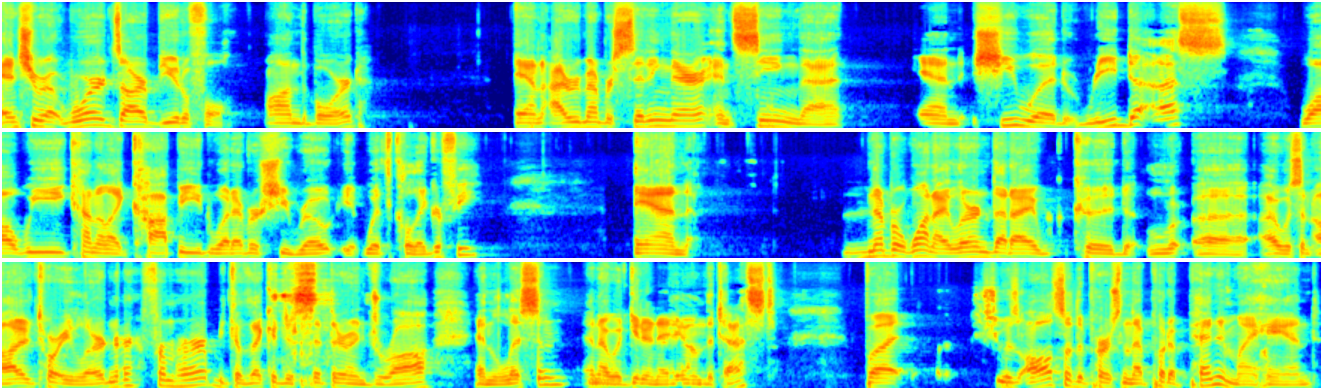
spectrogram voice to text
and she wrote, words are beautiful on the board. And I remember sitting there and seeing that. And she would read to us while we kind of like copied whatever she wrote it with calligraphy. And number one, I learned that I could, uh, I was an auditory learner from her because I could just sit there and draw and listen, and I would get an A on the test. But she was also the person that put a pen in my hand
